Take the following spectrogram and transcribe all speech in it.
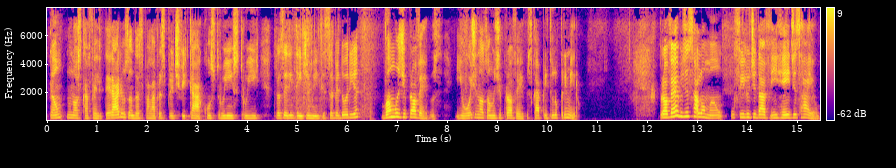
Então, no nosso café literário, usando as palavras para edificar, construir, instruir, trazer entendimento e sabedoria, vamos de Provérbios. E hoje nós vamos de Provérbios, capítulo 1. Provérbio de Salomão, o filho de Davi, rei de Israel.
